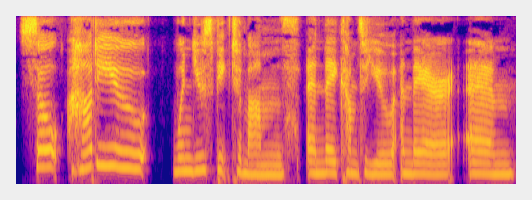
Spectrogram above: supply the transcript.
So, how do you when you speak to mums and they come to you and they're um,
